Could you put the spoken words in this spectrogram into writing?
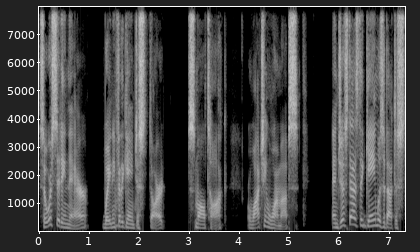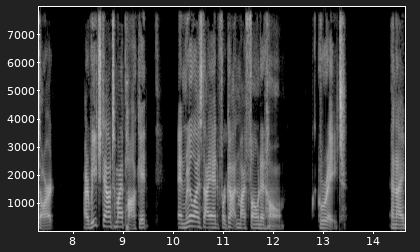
So we're sitting there waiting for the game to start, small talk. We're watching warm ups. And just as the game was about to start, I reached down to my pocket and realized I had forgotten my phone at home. Great. And I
